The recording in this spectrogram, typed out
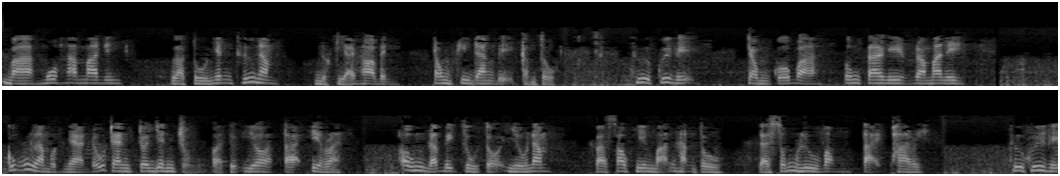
Bà Mohammadi là tù nhân thứ năm được giải hòa bình trong khi đang bị cầm tù. Thưa quý vị, chồng của bà, ông Taghi Ramani, cũng là một nhà đấu tranh cho dân chủ và tự do tại Iran. Ông đã bị tù tội nhiều năm và sau khi mãn hạn tù đã sống lưu vong tại Paris. Thưa quý vị,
